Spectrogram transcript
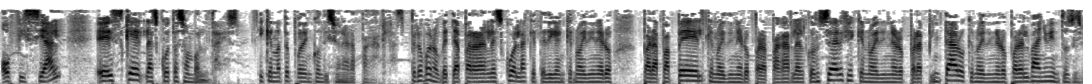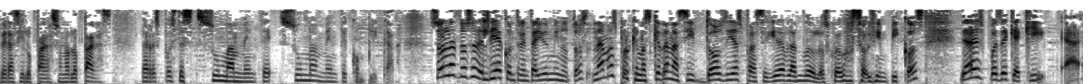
oficial es que las cuotas son voluntarias y que no te pueden condicionar a pagarlas. Pero bueno, vete a parar en la escuela, que te digan que no hay dinero para papel, que no hay dinero para pagarle al conserje, que no hay dinero para pintar o que no hay dinero para el baño y entonces verás si lo pagas o no lo pagas. La respuesta es sumamente, sumamente complicada. Son las 12 del día con 31 minutos, nada más porque nos quedan así dos días para seguir hablando de los Juegos Olímpicos. Ya después de que aquí ah,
